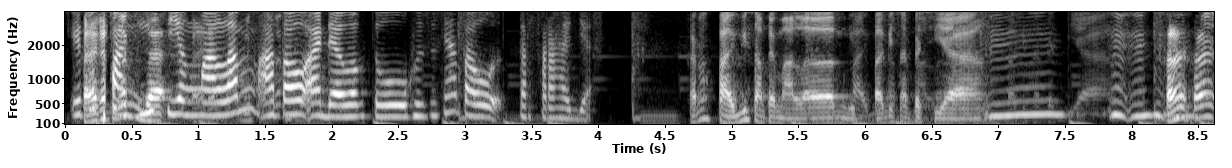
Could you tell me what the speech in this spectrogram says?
Itu Karena kan pagi, nggak- siang, malam atau ada waktu khususnya atau terserah aja? karena pagi sampai malam gitu pagi sampai siang. Hmm. Mhm, karena karena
